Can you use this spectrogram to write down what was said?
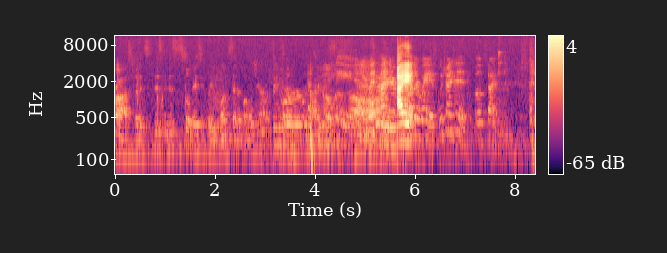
crossed, but it's, this, this is still basically one set of level geometry, or, or not even? See, Oh. you went either I- other ways, which I did both times. And,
